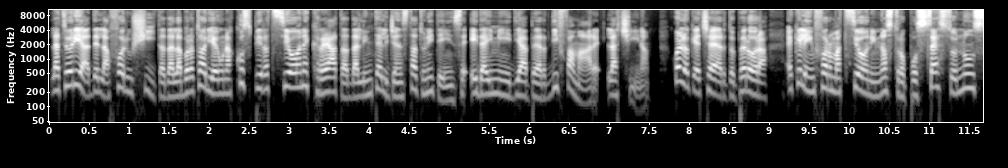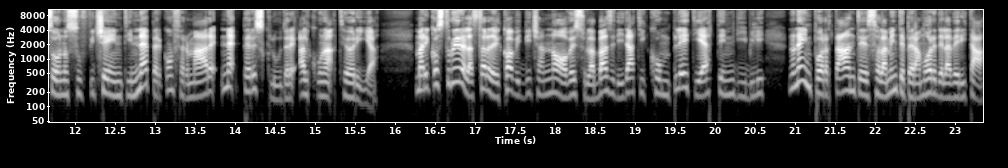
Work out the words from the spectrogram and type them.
la teoria della fuoriuscita dal laboratorio è una cospirazione creata dall'intelligence statunitense e dai media per diffamare la Cina. Quello che è certo per ora è che le informazioni in nostro possesso non sono sufficienti né per confermare né per escludere alcuna teoria. Ma ricostruire la storia del Covid-19 sulla base di dati completi e attendibili non è importante solamente per amore della verità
